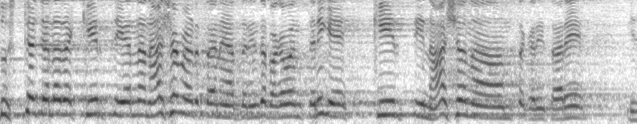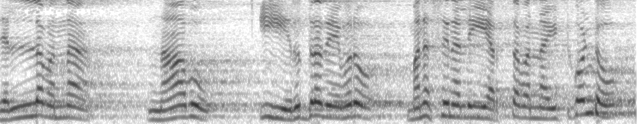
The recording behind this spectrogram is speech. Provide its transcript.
ದುಷ್ಟ ಜನರ ಕೀರ್ತಿಯನ್ನು ನಾಶ ಮಾಡ್ತಾನೆ. ಆದ್ದರಿಂದ ಭಗವಂತನಿಗೆ ಕೀರ್ತಿ ನಾಶನ ಅಂತ ಕರೀತಾರೆ. ಇದೆಲ್ಲವನ್ನ ನಾವು ಈ ರುದ್ರದೇವರು ಮನಸ್ಸಿನಲ್ಲಿ ಈ ಅರ್ಥವನ್ನು ಇಟ್ಟುಕೊಂಡು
